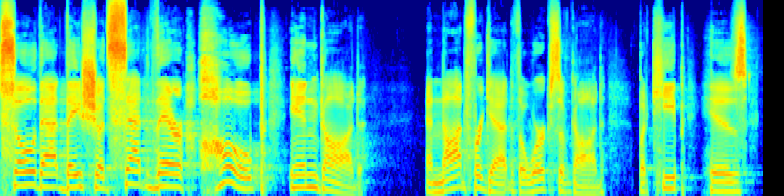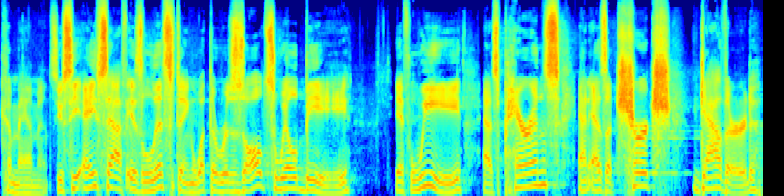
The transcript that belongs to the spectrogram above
so that they should set their hope in God and not forget the works of God, but keep his commandments. You see, Asaph is listing what the results will be if we, as parents and as a church gathered,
